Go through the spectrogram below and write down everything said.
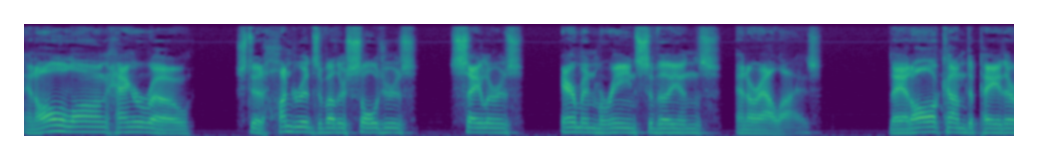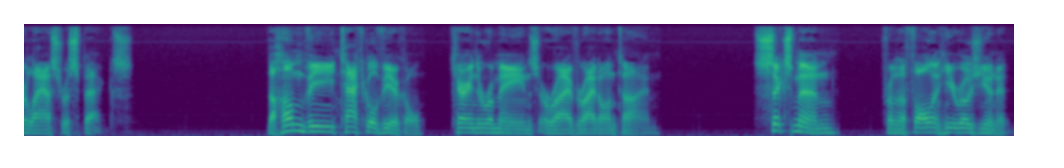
and all along Hangar Row stood hundreds of other soldiers, sailors, airmen, marines, civilians, and our allies. They had all come to pay their last respects. The Humvee tactical vehicle carrying the remains arrived right on time. Six men from the fallen heroes unit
